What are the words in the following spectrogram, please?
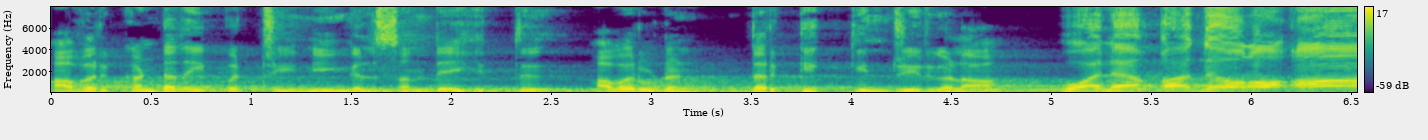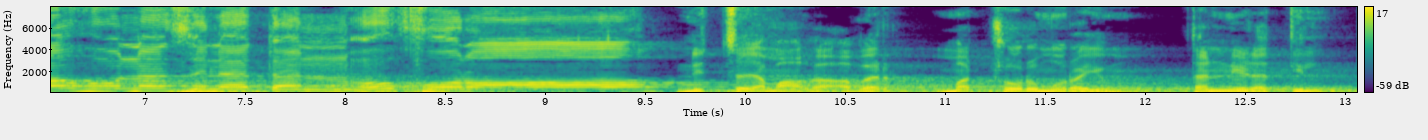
அவர் கண்டதை பற்றி நீங்கள் சந்தேகித்து அவருடன் தர்க்கிக்கின்றீர்களா? நிச்சயமாக அவர் மற்றொரு முறையும் தன்னிடத்தில்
